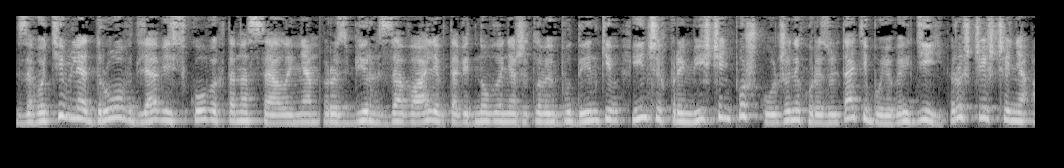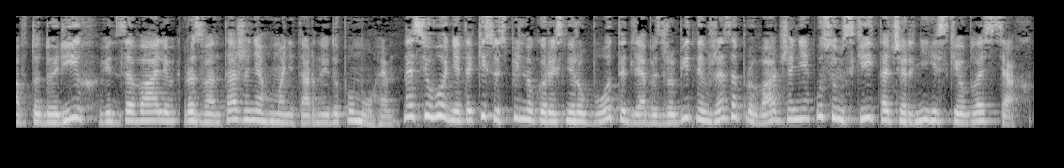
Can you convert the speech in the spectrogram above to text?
заготівля дров для військових та населення, розбір завалів та відновлення житлових будинків, інших приміщень, пошкоджених у результаті бойових дій, розчищення автодоріг від завалів, розвантаження гуманітарної допомоги допомоги. На сьогодні такі суспільно корисні роботи для безробітних вже запроваджені у Сумській та Чернігівській областях.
